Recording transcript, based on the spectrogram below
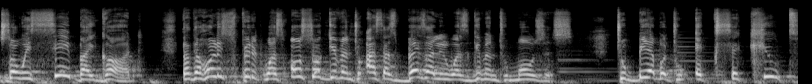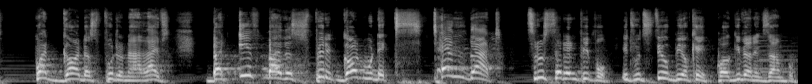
So we see by God that the Holy Spirit was also given to us as Bezalel was given to Moses to be able to execute what God has put on our lives. But if by the Spirit God would extend that through certain people, it would still be okay. But I'll give you an example.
